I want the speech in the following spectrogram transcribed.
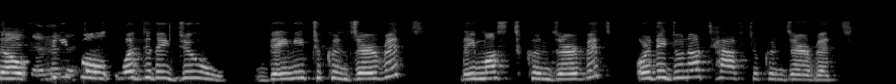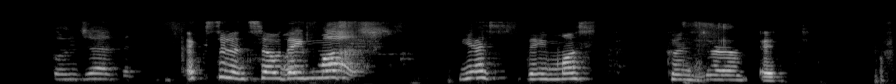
So Another people, what do they do? They need to conserve it. They must conserve it, or they do not have to conserve it. conserve it. Excellent. So they Of must, course. yes, they must conserve it. Of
